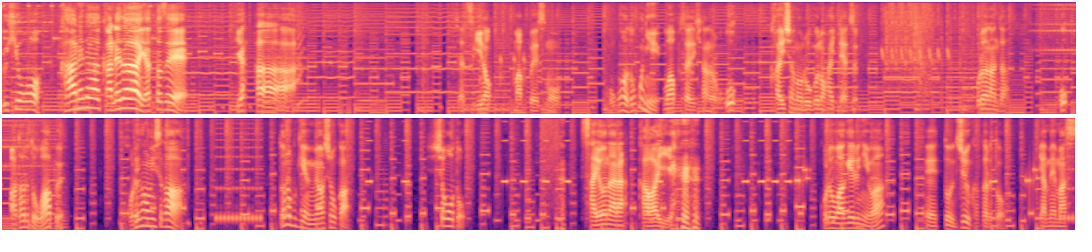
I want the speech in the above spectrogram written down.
うひょー。金だ金だ。やったぜ。やっはー。じゃあ次のマップへ進もここはどこにワープされてきたんだろう。お会社のロゴの入ったやつ。これはなんだ？お当たるとワープ。これがお店かどの武器を見ましょうか？ショート。さよなら。かわいい。これを上げるにはえっと10かかると。やめます。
